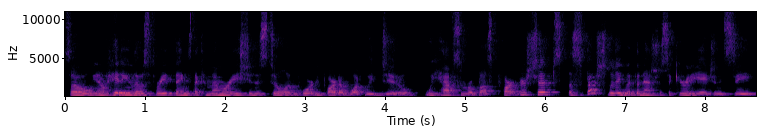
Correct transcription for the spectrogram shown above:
So, you know, hitting those three things, the commemoration is still an important part of what we do. We have some robust partnerships, especially with the National Security Agency,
